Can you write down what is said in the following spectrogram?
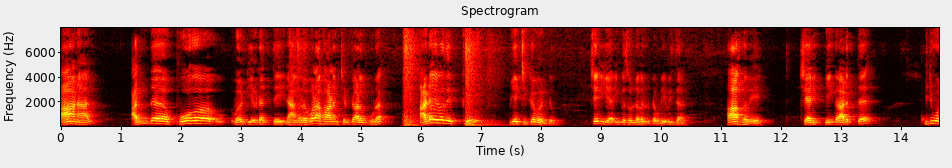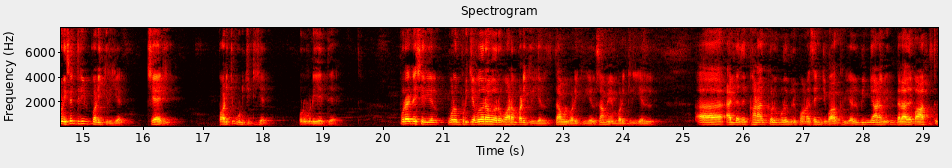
ஆனால் அந்த போக வேண்டிய இடத்தை நாங்கள் எவ்வளவு காலம் சென்றாலும் கூட அடைவதற்கு முயற்சிக்க வேண்டும். சரியா இங்கே சொல்ல வருகின்றபடியே இதுதான் ஆகவே சரி நீங்கள் அடுத்த இருபது நிமிஷம் திருப்பி படிக்கிறீர்கள். சரி படித்து முடிச்சிட்டீர்கள். ஒரு விடயத்தை. புரட்டை சீரியல் உங்களுக்கு பிடிச்ச வேறு வேறு பாடம் படிக்கிறீர்கள். தமிழ் படிக்கிறீர்கள் சமயம் படிக்கிறீர்கள். அல்லது கணக்களும் உங்களுக்கு விருப்பமான செஞ்சு பார்க்குறீர்கள். விஞ்ஞானம் இருந்தால் அதை வாசித்து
